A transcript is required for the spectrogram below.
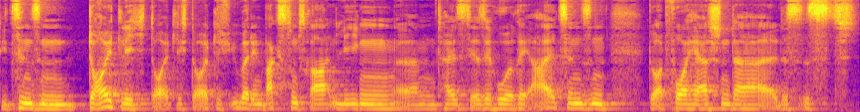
die Zinsen deutlich, deutlich, deutlich über den Wachstumsraten liegen, ähm, teils sehr, sehr hohe Realzinsen dort vorherrschen. Da, das ist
